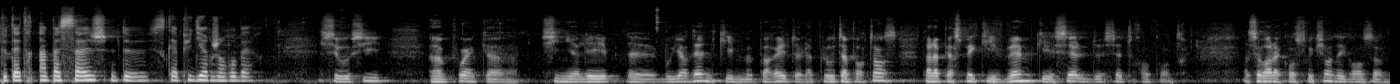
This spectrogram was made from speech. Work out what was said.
peut-être un passage de ce qu'a pu dire Jean-Robert. C'est aussi un point qu'a signalé euh, qui me paraît de la plus haute importance dans la perspective même qui est celle de cette rencontre, à savoir la construction des grands hommes.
